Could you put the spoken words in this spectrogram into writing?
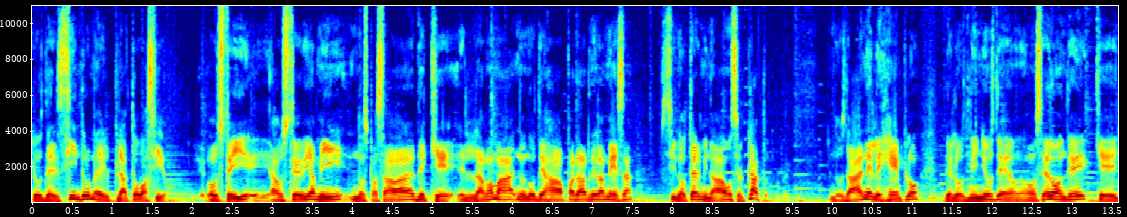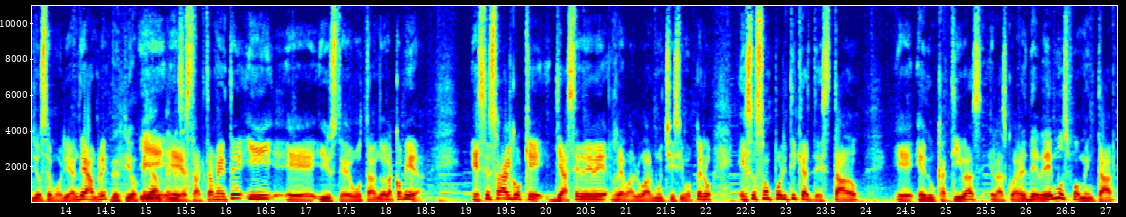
los del síndrome del plato vacío. A usted, y- a usted y a mí nos pasaba de que la mamá no nos dejaba parar de la mesa si no terminábamos el plato. Nos daban el ejemplo de los niños de no sé dónde, que ellos se morían de hambre. De Etiopía, Y, exactamente, y, eh, y usted botando la comida. Eso es algo que ya se debe reevaluar muchísimo, pero esas son políticas de Estado eh, educativas en las cuales debemos fomentar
